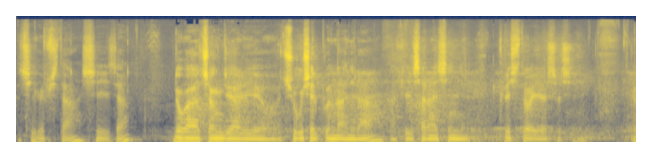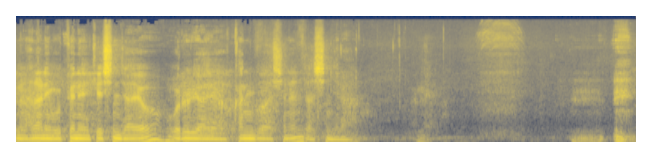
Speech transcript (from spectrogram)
같이 읽읍시다. 시작. 누가 정죄하리요 죽으실 뿐 아니라 다시 살아나신 그리스도 예수시 그는 하나님 우편에 계신 자요 우리를 위하여 간구하시는 자시니라. 음.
